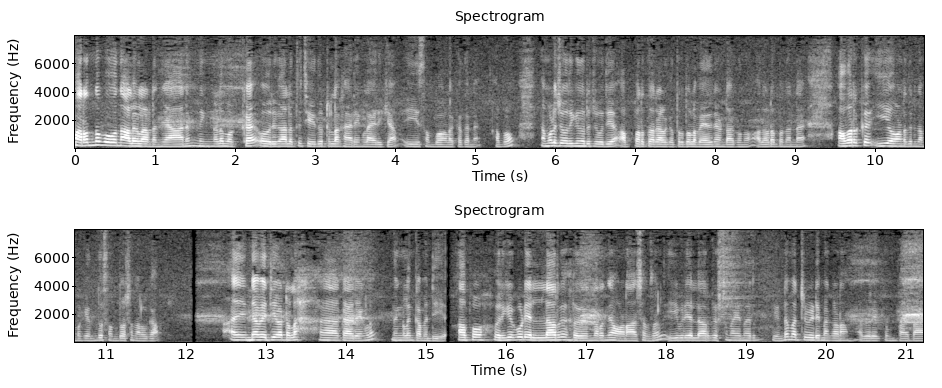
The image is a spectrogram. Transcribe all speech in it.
മറന്നു പോകുന്ന ആളുകളാണ്. ഞാനും നിങ്ങളുമൊക്കെ ഒരു കാലത്ത് ചെയ്തിട്ടുള്ള കാര്യങ്ങളായിരിക്കാം ഈ സംഭവങ്ങളൊക്കെ തന്നെ. അപ്പോൾ നമ്മൾ ചോദിക്കുന്ന ഒരു ചോദ്യം അപ്പുറത്ത് ഒരാൾക്ക് എത്രത്തോളം വേദന ഉണ്ടാക്കുന്നു അതോടൊപ്പം തന്നെ അവർക്ക് ഈ ഓണത്തിന് നമുക്ക് എന്ത് സന്തോഷം നൽകാം? ഇന്നോവേറ്റീവായിട്ടുള്ള കാര്യങ്ങൾ നിങ്ങളും കമന്റ് ചെയ്യുക. അപ്പോൾ ഒരിക്കൽ കൂടി എല്ലാവർക്കും ഹൃദയം നിറഞ്ഞ ഓണാശംസകൾ. ഈ വീഡിയോ എല്ലാവർക്കും ഇഷ്ടമായി വീണ്ടും മറ്റു വീഡിയോ കാണാം. അതുവരേക്കും ബൈ ബൈ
